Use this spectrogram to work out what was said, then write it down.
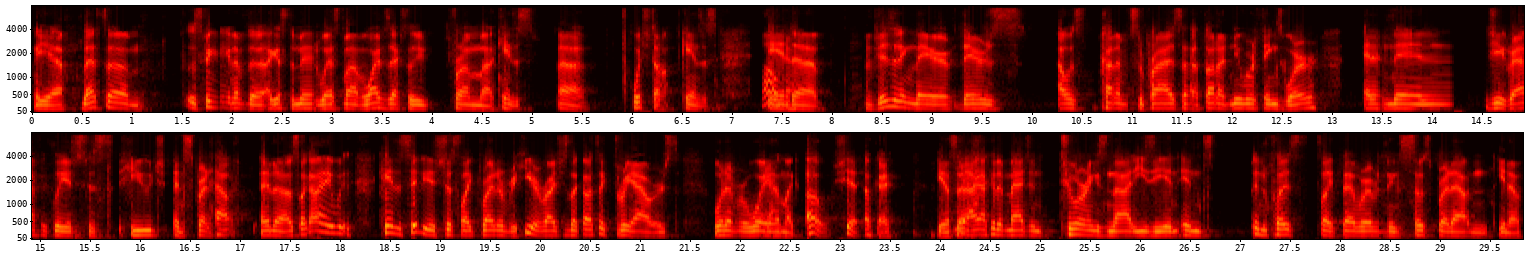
Yeah, that's um. Speaking of the, I guess the Midwest, my wife is actually from uh, Kansas, uh, Wichita, Kansas, Oh, okay. and uh, visiting there, there's, I was kind of surprised. I thought I knew where things were, and then geographically, it's just huge and spread out. And uh, I was like, oh, hey, Kansas City is just like right over here, right? She's like, oh, it's like three hours, whatever way. Yeah. And I'm like, oh shit, okay. Yeah, so Yeah. I, I could imagine touring is not easy in in in a place like that where everything's so spread out and you know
